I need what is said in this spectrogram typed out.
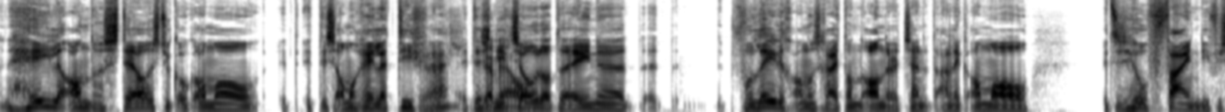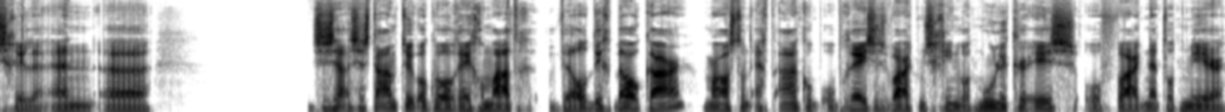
Een hele andere stijl is natuurlijk ook allemaal... Het, het is allemaal relatief, Ja, hè? Het is jawel. niet zo dat de ene eh, volledig anders rijdt dan de ander. Het zijn uiteindelijk allemaal... Het is heel fijn, die verschillen. En eh, ze, ze staan natuurlijk ook wel regelmatig wel dicht bij elkaar. Maar als het dan echt aankomt op races waar het misschien wat moeilijker is... of waar het net wat meer, nou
